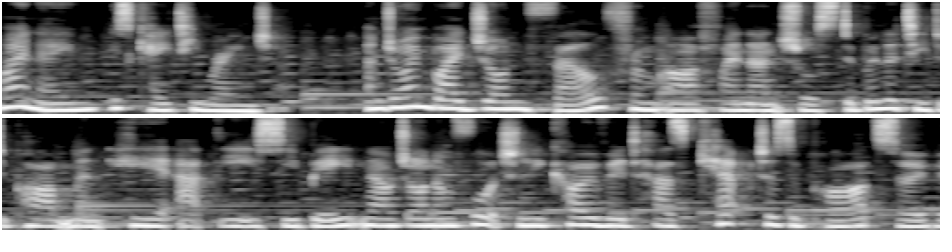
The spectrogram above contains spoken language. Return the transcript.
My name is Katie Ranger. I'm joined by John Fell from our Financial Stability Department here at the ECB. Now, John, unfortunately, COVID has kept us apart, so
